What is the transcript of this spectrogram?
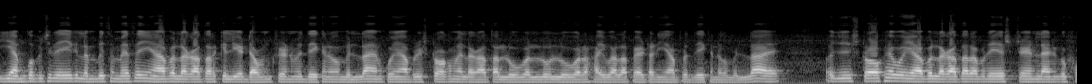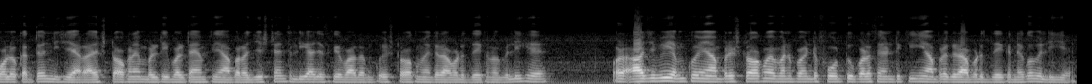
ये हमको पिछले एक लंबे समय से यहाँ पर लगातार के लिए डाउन ट्रेंड में देखने को मिल रहा है। हमको यहाँ पर स्टॉक में लगातार लोअर लो लोअर हाई वाला पैटर्न यहाँ पर देखने को मिल रहा है। और जो स्टॉक है वो यहाँ पर लगातार अपने इस ट्रेंड लाइन को फॉलो करते हुए नीचे आ रहा है। स्टॉक ने मल्टीपल टाइम्स यहाँ पर रजिस्टेंस लिया, जिसके बाद हमको स्टॉक में गिरावट देखने को मिली है। और आज भी हमको यहाँ पर स्टॉक में one point four two percent की यहाँ पर गिरावट देखने को मिली है।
